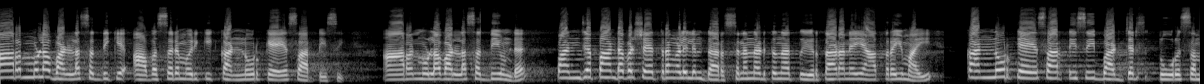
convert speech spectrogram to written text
ആറന്മുള വള്ളസദ്യക്ക് അവസരമൊരുക്കി Kannur K S R T C. Aranmula വള്ളസദ്യയുണ്ട്. പഞ്ചപാണ്ഡവ ക്ഷേത്രങ്ങളിലും ദർശനം നടത്തുന്ന തീർത്ഥാടന യാത്രയുമായി Kannur K S R T C budget tourism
